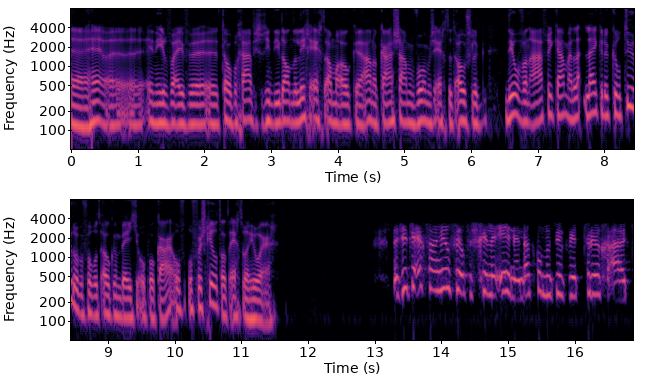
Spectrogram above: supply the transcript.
Hè, uh, in ieder geval even topografisch gezien, die landen liggen echt allemaal ook aan elkaar. Samen vormen ze echt het oostelijk deel van Afrika. Maar lijken de culturen bijvoorbeeld ook een beetje op elkaar? Of, of verschilt dat echt wel heel erg? Er zitten echt wel heel veel verschillen in. En dat komt natuurlijk weer terug uit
